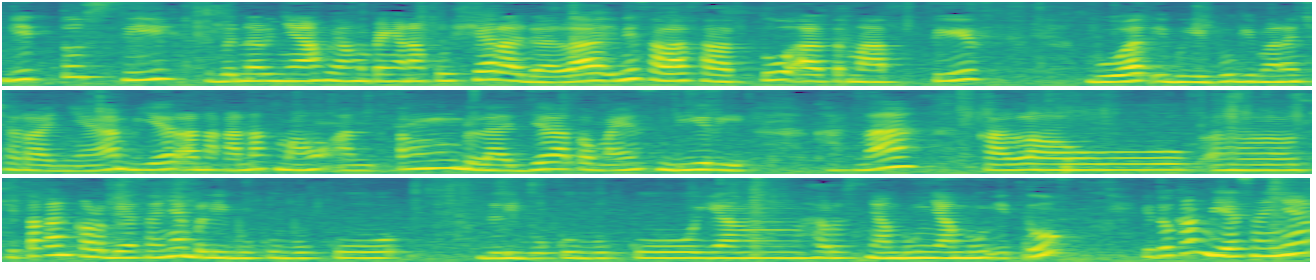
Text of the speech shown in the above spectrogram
Gitu sih sebenarnya yang pengen aku share adalah ini salah satu alternatif buat ibu-ibu gimana caranya biar anak-anak mau anteng belajar atau main sendiri. Karena kalau uh, kita kan kalau biasanya beli buku-buku beli buku-buku yang harus nyambung-nyambung itu itu kan biasanya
